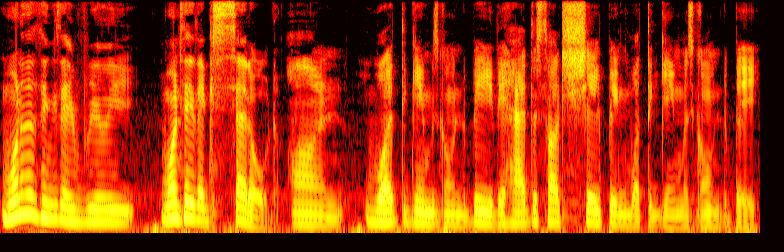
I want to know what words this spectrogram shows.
one of the things they really once they like settled on what the game was going to be, they had to start shaping what the game was going to be.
